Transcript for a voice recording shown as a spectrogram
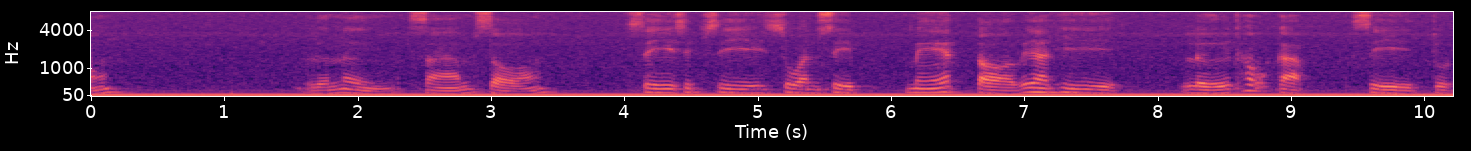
งเหลือหนึ่งสามสอง สี่สิบสี่ส่วนสิบเมตรต่อวินาที หรือเท่ากับสี่จุด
